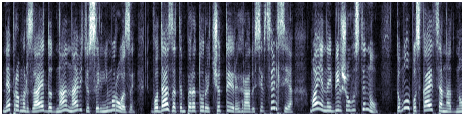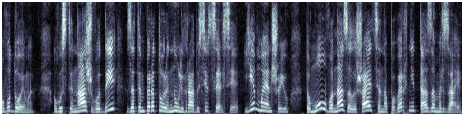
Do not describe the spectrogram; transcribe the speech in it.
не промерзає до дна навіть у сильні морози. Вода за температури 4 градусів Цельсія має найбільшу густину, тому опускається на дно водойми. Густина ж води за температури 0 градусів Цельсія є меншою, тому вона залишається на поверхні та замерзає,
